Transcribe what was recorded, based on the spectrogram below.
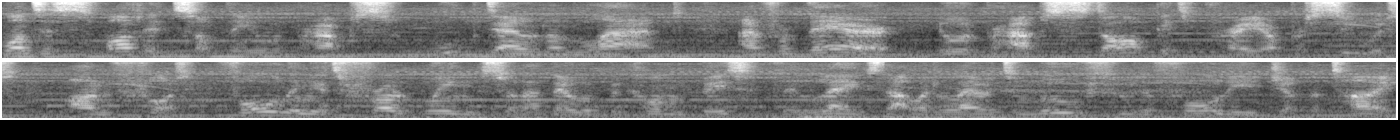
Once it spotted something, it would perhaps swoop down on land, and from there it would perhaps stalk its prey or pursue it on foot, folding its front wings so that they would become basically legs that would allow it to move through the foliage of the time.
